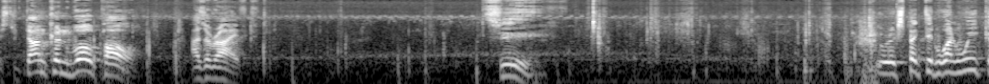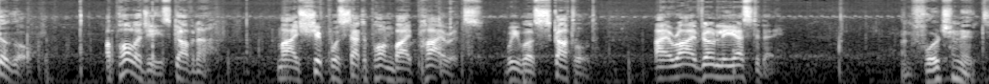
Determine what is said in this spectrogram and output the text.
Mr. Duncan Walpole has arrived. See. You were expected one week ago. Apologies, Governor. My ship was set upon by pirates. We were scuttled. I arrived only yesterday. Unfortunate.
